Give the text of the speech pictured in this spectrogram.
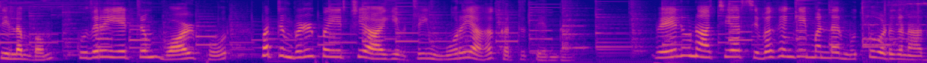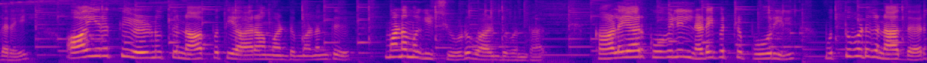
சிலம்பம் குதிரையேற்றம் வாழ்போர் மற்றும் வில்பயிற்சி ஆகியவற்றை முறையாக கற்றுத் தேர்ந்தார். வேலு நாச்சியார் சிவகங்கை மன்னர் முத்துவடுகநாதரை ஆயிரத்தி எழுநூற்று நாற்பத்தி ஆறாம் ஆண்டு மணந்து மனமகிழ்ச்சியோடு வாழ்ந்து வந்தார். காளையார் கோவிலில் நடைபெற்ற போரில் முத்துவடுகநாதர்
